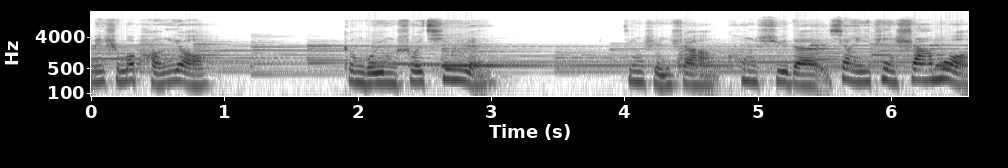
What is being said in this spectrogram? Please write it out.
没什么朋友，更不用说亲人，精神上空虚的像一片沙漠，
